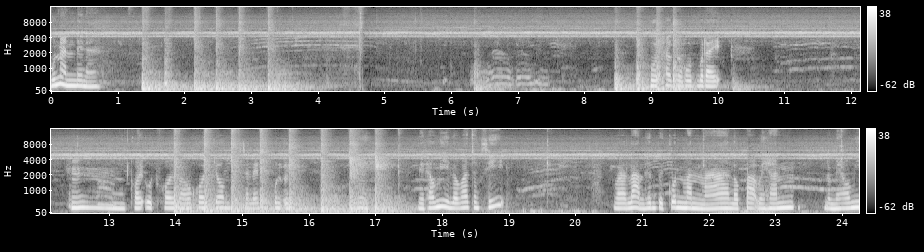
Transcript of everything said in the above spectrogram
ฮู้นั้นได้นะ ฮูดถ้าก็ฮูดบ่ได้อืมคอยอุดคอยเว้าคอยจอมจะเล่นคนอื่นนี่แม่เท่ามีแล้วว่าจังซี่ว่าล้านเพิ่นไปก้นมันมาเราปะไว้หันแล้วแมวมี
